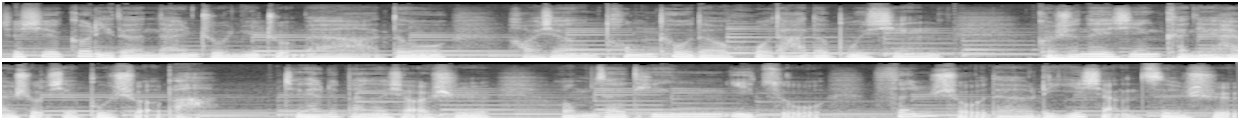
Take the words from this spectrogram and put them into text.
这些歌里的男主女主们啊，都好像通透的豁达的不行。可是内心肯定还是有些不舍吧。今天这半个小时，我们在听一组分手的理想姿势。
